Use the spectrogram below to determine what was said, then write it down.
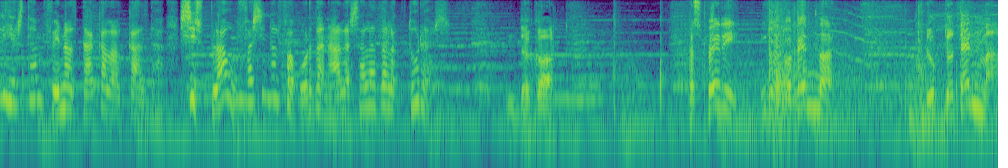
Li estan fent el tac a l'alcalde. Si us plau, facin el favor d'anar a la sala de lectures. D'acord. Esperi, doctor Tenma. Doctor Tenma.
